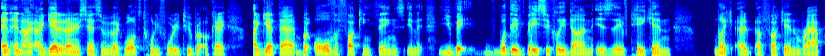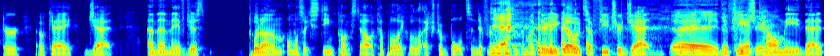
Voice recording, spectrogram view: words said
and and I, I get it. I understand some people are like, well, it's twenty forty two, bro. Okay, I get that, but all the fucking things in the you ba- what they've basically done is they've taken like a, a fucking Raptor, okay, jet, and then they've just put on almost like steampunk style, a couple like little extra bolts and different Yeah. things, and been like, "There you go, it's a future jet." Hey, the you can't tell me that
